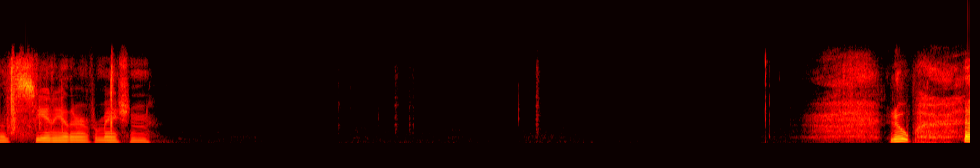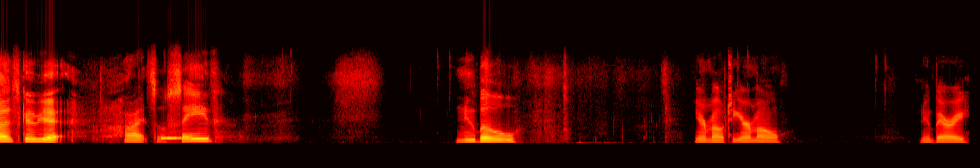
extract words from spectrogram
Let's see any other information. Nope, that's gonna be it. Alright, so save. Nubo. Yermo to Yermo. Newberry.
